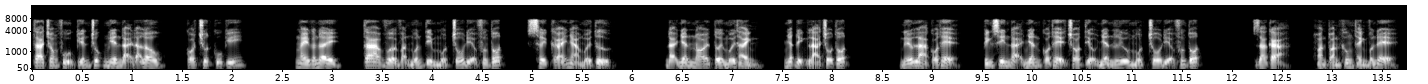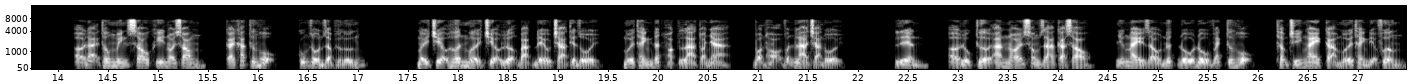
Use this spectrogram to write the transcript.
Ta trong phủ kiến trúc niên đại đã lâu, có chút cũ kỹ. Ngay gần đây, ta vừa vặn muốn tìm một chỗ địa phương tốt, xây cái nhà mới tử. Đại nhân nói tới mới thành, nhất định là chỗ tốt nếu là có thể, kính xin đại nhân có thể cho tiểu nhân lưu một chỗ địa phương tốt. Giá cả, hoàn toàn không thành vấn đề. Ở đại thông minh sau khi nói xong, cái khác thương hộ cũng dồn dập hưởng ứng. Mấy triệu hơn mười triệu lượng bạc đều trả tiền rồi, mới thành đất hoặc là tòa nhà, bọn họ vẫn là trả nổi. Liền, ở lục thừa an nói xong giá cả sau, những này giàu nứt đố đổ vách thương hộ, thậm chí ngay cả mới thành địa phương,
